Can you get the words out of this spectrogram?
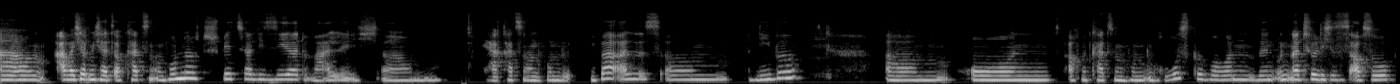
Ähm, aber ich habe mich halt auf Katzen und Hunde spezialisiert, weil ich ähm, ja, Katzen und Hunde über alles ähm, liebe. Ähm, und auch mit Katzen und Hunden groß geworden bin. Und natürlich ist es auch so,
